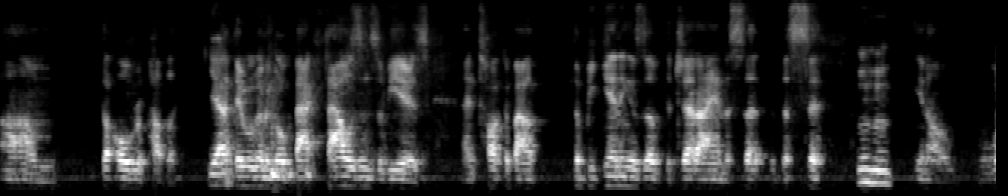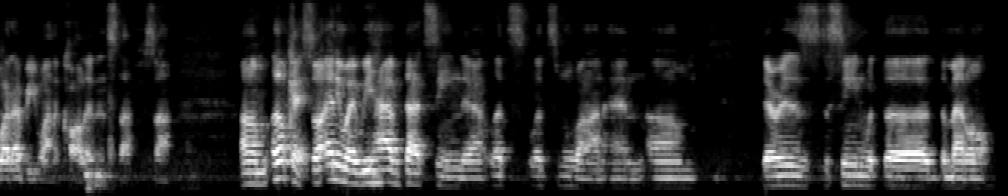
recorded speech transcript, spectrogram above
um, the Old Republic. yeah, That they were going to go back thousands of years and talk about the beginnings of the Jedi and the Sith, the Sith. hmm You know, whatever you want to call it and stuff. So, um, okay. So anyway, we have that scene there. Let's let's move on. And um, there is the scene with the the medal,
